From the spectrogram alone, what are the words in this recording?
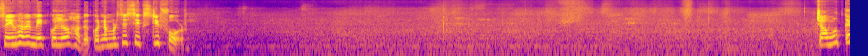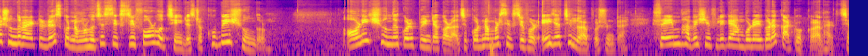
সো এইভাবে মেক করলেও হবে। কোড নাম্বার হচ্ছে সিক্সটি ফোর চমৎকার সুন্দর আরেকটা ড্রেস কোড নাম্বার হচ্ছে সিক্সটি ফোর হচ্ছে এই ড্রেসটা খুবই সুন্দর। অনেক সুন্দর করে প্রিন্টটা করা আছে। কোড নাম্বার সিক্সটি ফোর এই যাচ্ছে লোয়ার পোর্শনটা সেমভাবে শিফলিকে এম্ব্রয়ডারি করা কাটওয়ার্ক করা থাকছে।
